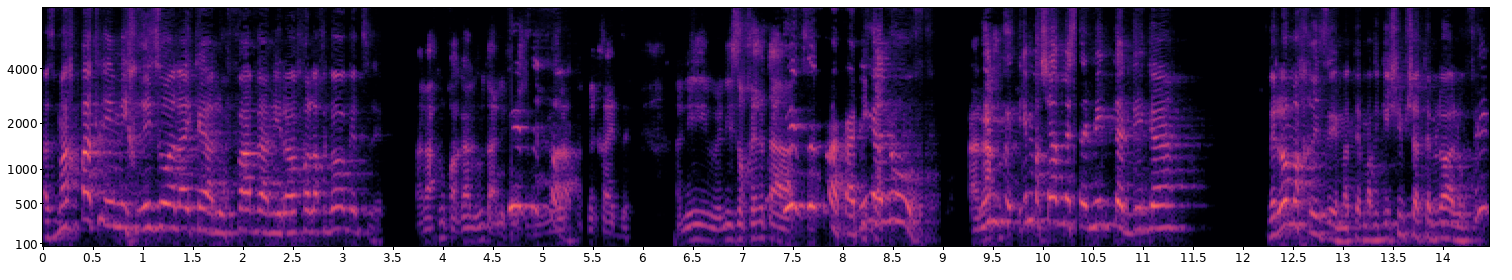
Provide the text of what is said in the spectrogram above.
אז מה אכפת לי אם הכריזו עליי כאלופה ואני לא יכול לחגוג את זה? אנחנו חגגנו את האליפות. אני לא. אספר לך את זה. אני אני זוכר את ה... אני אלוף. אם, אם עכשיו מסיימים את הליגה ולא מכריזים, אתם מרגישים שאתם לא אלופים?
